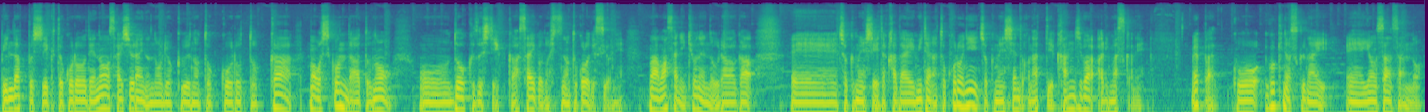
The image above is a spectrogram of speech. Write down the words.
ビルドアップしていくところでの最終ラインの能力のところとか、まあ、押し込んだ後のどう崩していくか最後の質のところですよね、まあ、まさに去年の浦和が、えー、直面していた課題みたいなところに直面してるのかなっていう感じはありますかねやっぱこう動きの少ない、えー、433の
